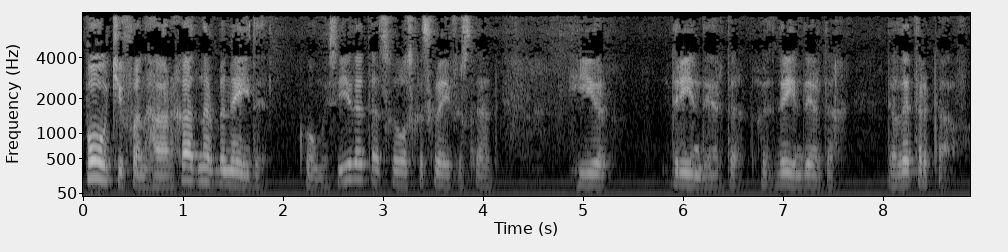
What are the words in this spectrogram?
pootje van haar gaat naar beneden komen. Zie je dat, dat zoals geschreven staat hier 33, 33 de letter kaf.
